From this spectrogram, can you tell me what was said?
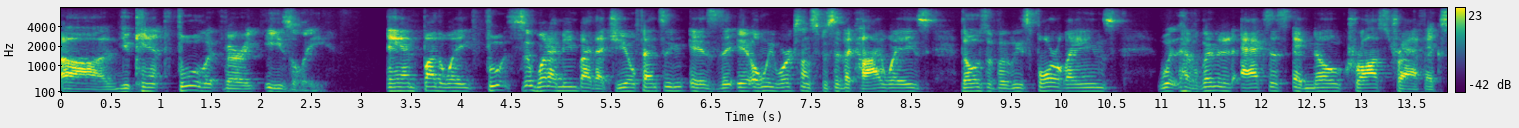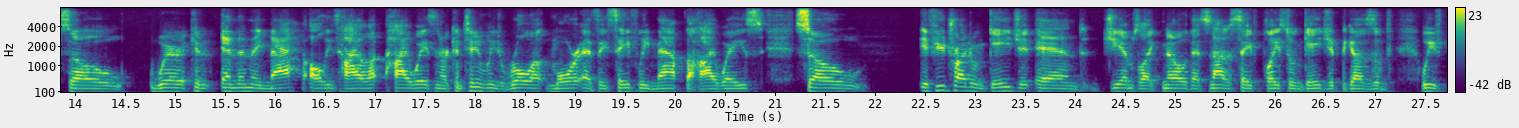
Uh, you can't fool it very easily. And by the way, so what I mean by that geofencing is that it only works on specific highways, those of at least four lanes, would have limited access and no cross traffic. So where it can, and then they map all these high, highways and are continually to roll out more as they safely map the highways. So if you try to engage it and GM's like, no, that's not a safe place to engage it because of we've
